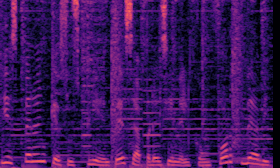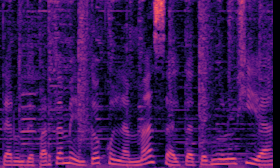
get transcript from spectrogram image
y esperan que sus clientes aprecien el confort de habitar un departamento con la más alta tecnología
